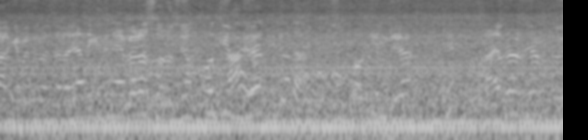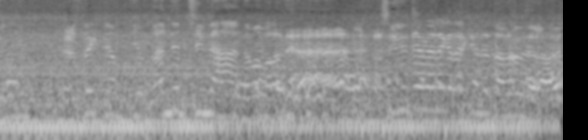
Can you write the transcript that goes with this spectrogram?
takip ediyor mesela. Ya da gidin Ebrar'a soruyorum. O kim diyor? O kim diyor? "Ö- kim?" Özbek diyorum kim? Ben diyorum Çinli ha tamam bana diyor. Çinli demene kadar kimse tanımıyor abi.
